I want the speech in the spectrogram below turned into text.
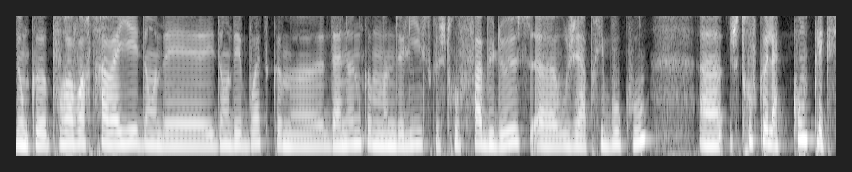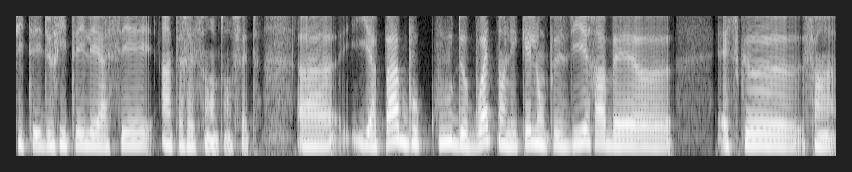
Donc, euh, pour avoir travaillé dans des, dans des boîtes comme euh, Danone, comme Mondelez, que je trouve fabuleuse, euh, où j'ai appris beaucoup, euh, je trouve que la complexité du retail est assez intéressante, en fait. Euh, Il n'y a pas beaucoup de boîtes dans lesquelles on peut se dire, ah ben, euh, est-ce que, enfin,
